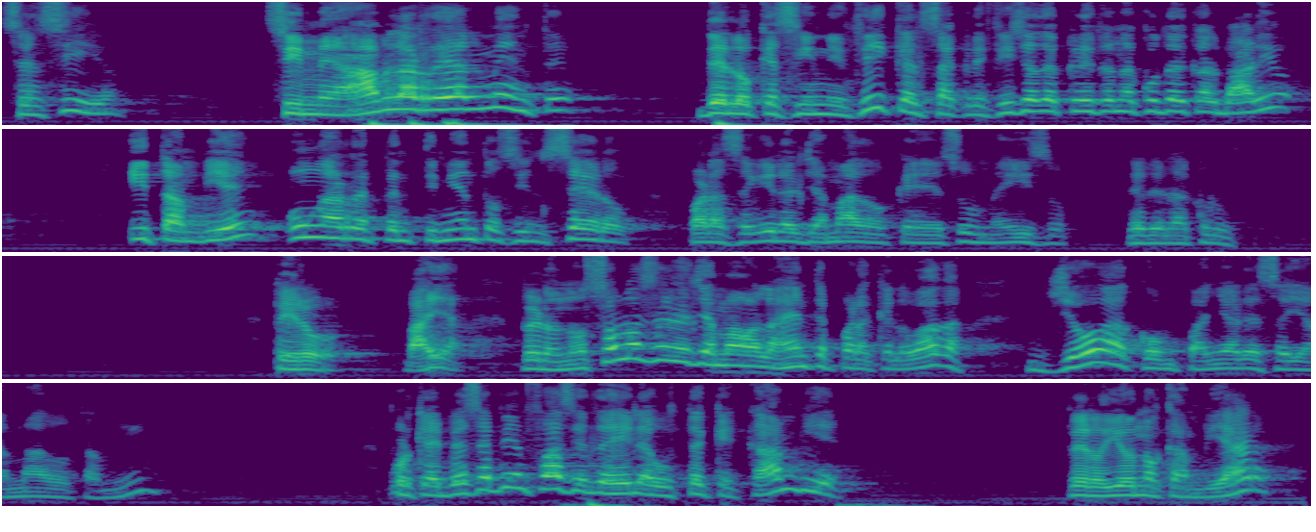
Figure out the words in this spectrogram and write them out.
Sencillo. Si me habla realmente de lo que significa el sacrificio de Cristo en la cruz del Calvario y también un arrepentimiento sincero para seguir el llamado que Jesús me hizo desde la cruz. Pero, vaya, pero no solo hacer el llamado a la gente para que lo haga, yo acompañar ese llamado también. Porque hay veces es bien fácil decirle a usted que cambie, pero yo no cambiar.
